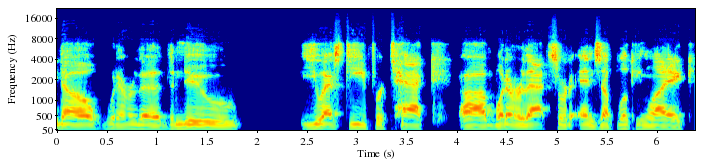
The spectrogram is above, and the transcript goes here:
you know, whatever the the new USD for tech, uh, whatever that sort of ends up looking like.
